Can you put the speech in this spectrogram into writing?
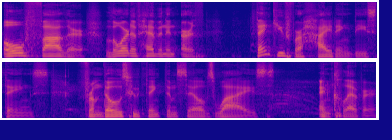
O Father, Lord of heaven and earth, thank you for hiding these things from those who think themselves wise and clever,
